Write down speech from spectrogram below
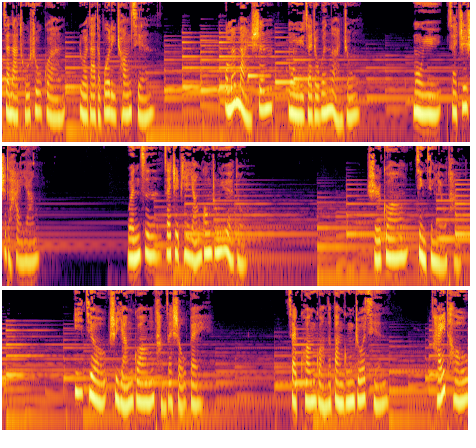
在那图书馆偌大的玻璃窗前我们满身沐浴在这温暖中，沐浴在知识的海洋。文字在这片阳光中跃动，时光静静流淌，依旧是阳光躺在手背，在宽广的办公桌前，抬头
